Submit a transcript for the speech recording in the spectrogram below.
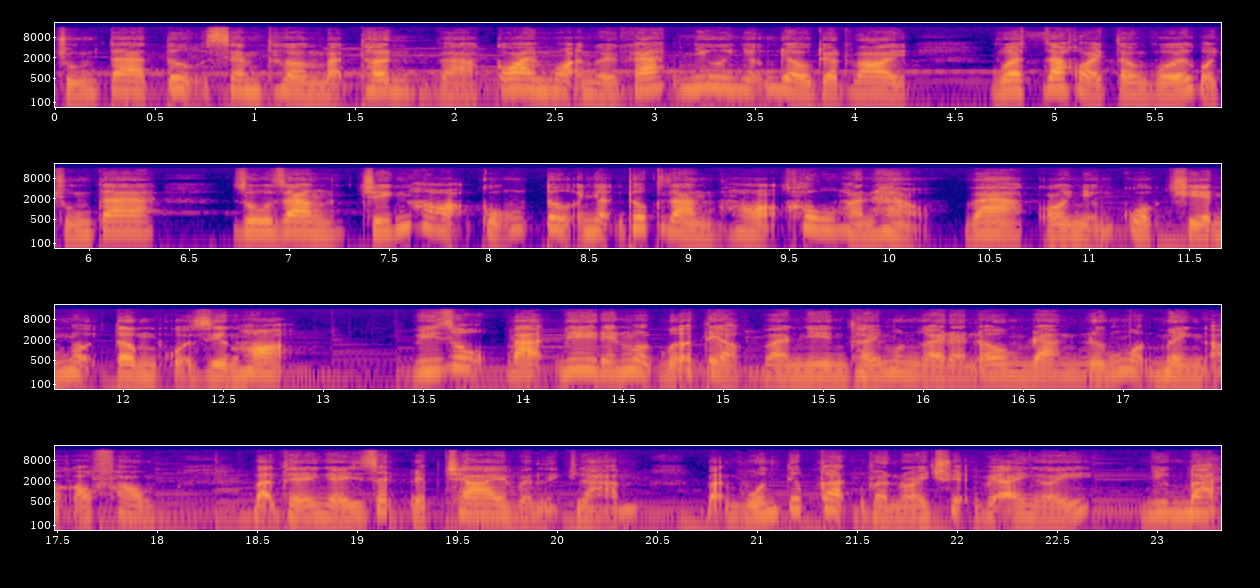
chúng ta tự xem thường bản thân và coi mọi người khác như những điều tuyệt vời, vượt ra khỏi tầm với của chúng ta, dù rằng chính họ cũng tự nhận thức rằng họ không hoàn hảo và có những cuộc chiến nội tâm của riêng họ. Ví dụ, bạn đi đến một bữa tiệc và nhìn thấy một người đàn ông đang đứng một mình ở góc phòng. Bạn thấy anh ấy rất đẹp trai và lịch lãm. Bạn muốn tiếp cận và nói chuyện với anh ấy, nhưng bạn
